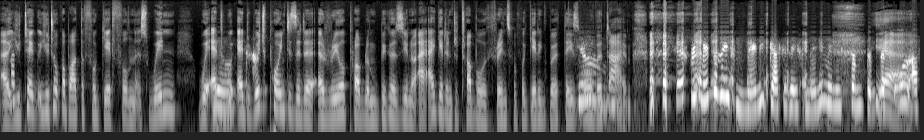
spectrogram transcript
uh, you take you talk about the forgetfulness. When we, at yeah. at which point is it a, a, real problem? Because you know I, I, get into trouble with friends for forgetting birthdays yeah. all the time. Remember, there's many cases, there's many many symptoms yeah. that all of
